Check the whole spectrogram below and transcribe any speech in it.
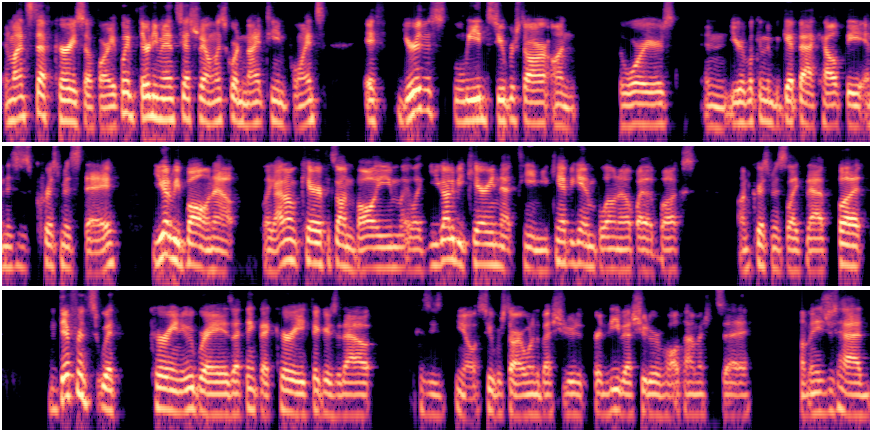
And mine's Steph Curry so far. He played 30 minutes yesterday, only scored 19 points. If you're this lead superstar on the Warriors and you're looking to get back healthy, and this is Christmas Day, you got to be balling out. Like I don't care if it's on volume. Like, like you got to be carrying that team. You can't be getting blown out by the Bucks on Christmas like that. But the difference with Curry and Oubre is I think that Curry figures it out because he's you know a superstar, one of the best shooters or the best shooter of all time, I should say. Um, and he's just had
